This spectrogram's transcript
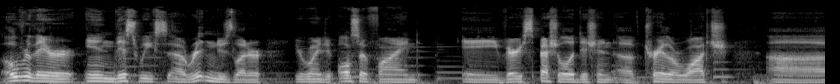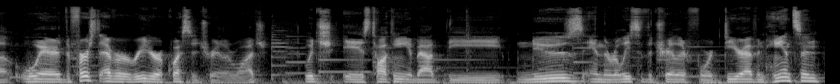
Over there in this week's uh, written newsletter, you're going to also find a very special edition of Trailer Watch. Uh, where the first ever reader requested trailer watch, which is talking about the news and the release of the trailer for Dear Evan Hansen,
